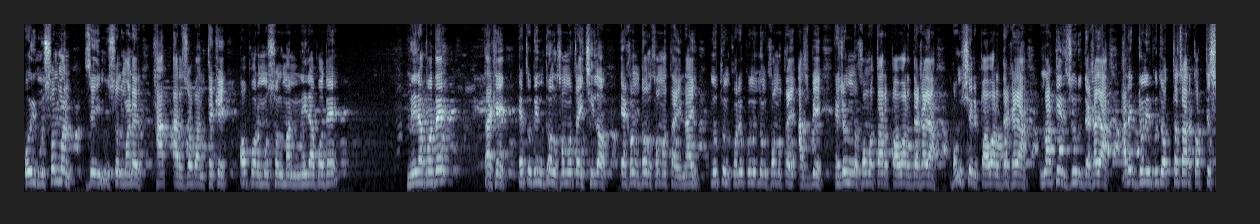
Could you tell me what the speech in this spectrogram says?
ওই মুসলমান যেই মুসলমানের হাত আর জবান থেকে অপর মুসলমান নিরাপদে। নিরাপদে। তাকে এতদিন দল ক্ষমতায় ছিল, এখন দল ক্ষমতায় নাই, নতুন করে কোনো দল ক্ষমতায় আসবে, এজন্য ক্ষমতার পাওয়ার দেখায়া, বংশের পাওয়ার দেখায়া, লাঠির জোর দেখায়া, আরেকজনের প্রতি অত্যাচার করতেছ,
